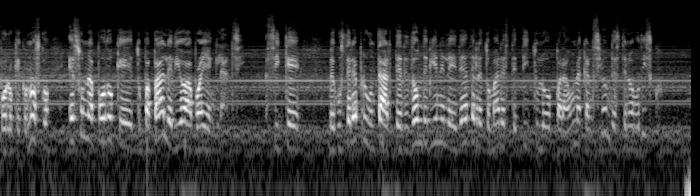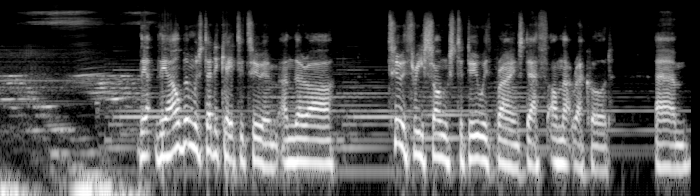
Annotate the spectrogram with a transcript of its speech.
Por lo que conozco, es un apodo que tu papá le dio a Brian Glancy. Así que me gustaría preguntarte de dónde viene la idea de retomar este título para una canción de este nuevo disco. The the album was dedicated to him, and there are two or three songs to do with Brian's death on that record. Um,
